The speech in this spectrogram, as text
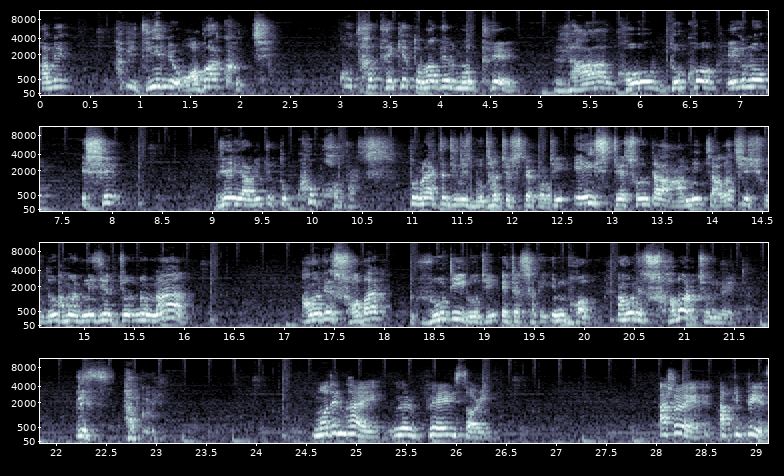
আমি আমি রিয়েলি অবাক হচ্ছি। কোথা থেকে তোমাদের মধ্যে রাগ ক্ষোভ দুঃখ এগুলো এসে রিয়েলি আমি কিন্তু খুব হতাশ। তোমরা একটা জিনিস বোঝার চেষ্টা করো যে এই স্টেশনটা আমি চালাচ্ছি শুধু আমার নিজের জন্য না আমাদের সবার রুটি রুজি এটার সাথে ইনভলভ আমাদের সবার জন্য এটা। প্লিজ হেল্প মি মদিন ভাই উই আর ভেরি সরি আসলে আপনি প্লিজ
